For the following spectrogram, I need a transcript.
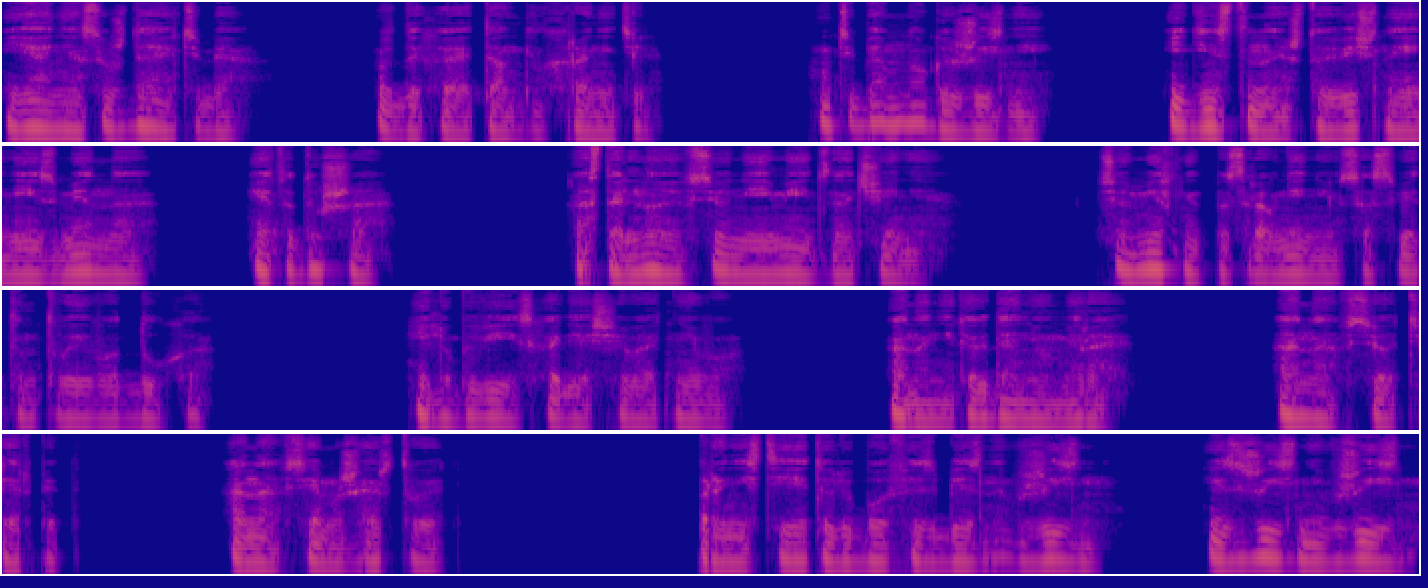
«Я не осуждаю тебя», — вздыхает ангел-хранитель. «У тебя много жизней. Единственное, что вечно и неизменно, — это душа. Остальное все не имеет значения. Все меркнет по сравнению со светом твоего духа и любви, исходящего от него. Она никогда не умирает. Она все терпит. Она всем жертвует. Пронести эту любовь из бездны в жизнь, из жизни в жизнь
